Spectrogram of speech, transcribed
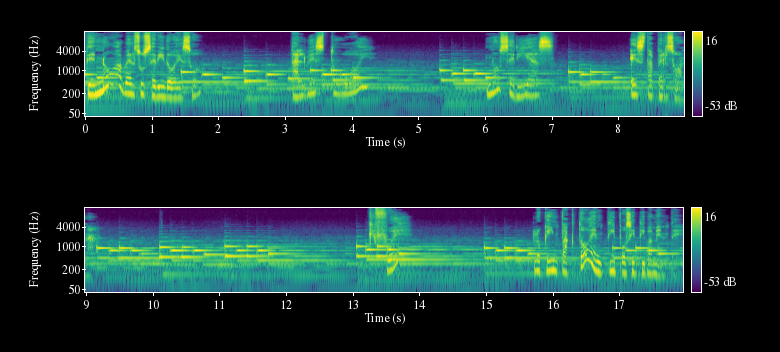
De no haber sucedido eso, tal vez tú hoy no serías esta persona. Lo que impactó en ti positivamente?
